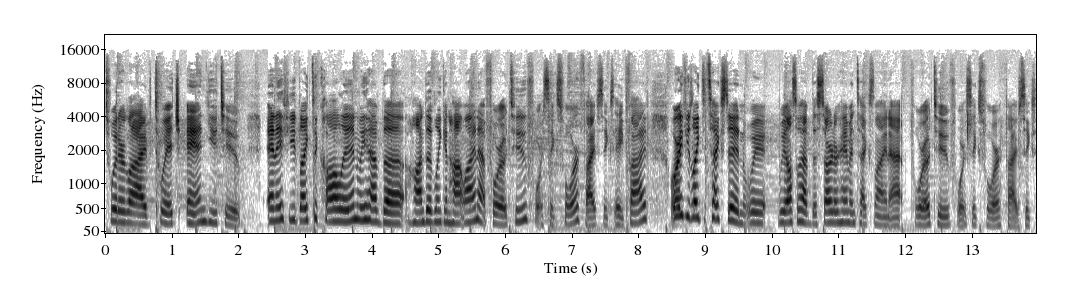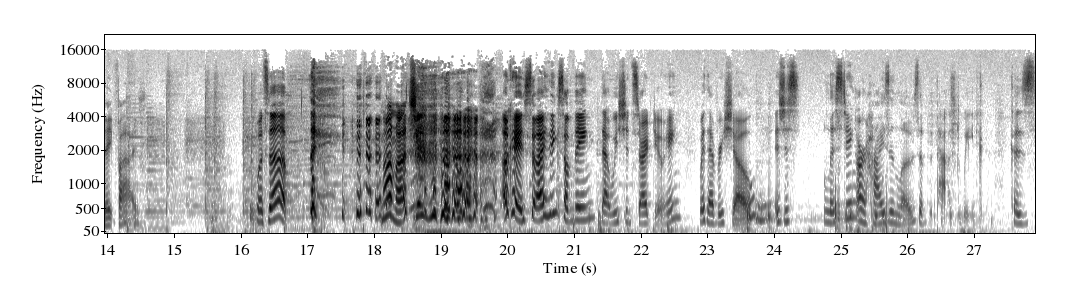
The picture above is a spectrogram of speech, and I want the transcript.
Twitter Live, Twitch, and YouTube. And if you'd like to call in, we have the Honda of Lincoln hotline at 402 464 5685. Or if you'd like to text in, we, we also have the Starter Hammond text line at 402 464 5685. What's up? Not much. Okay, so I think something that we should start doing with every show is just listing our highs and lows of the past week. Because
